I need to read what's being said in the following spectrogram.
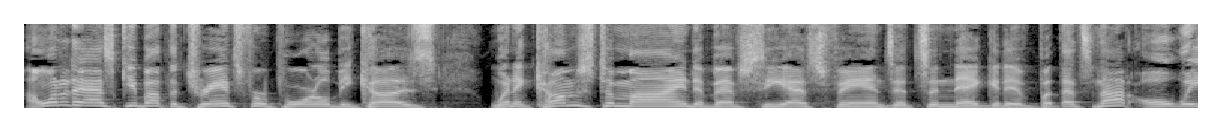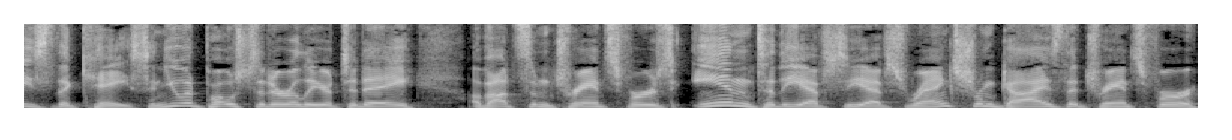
I wanted to ask you about the transfer portal because when it comes to mind of FCS fans, it's a negative, but that's not always the case. And you had posted earlier today about some transfers into the FCS ranks from guys that transfer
